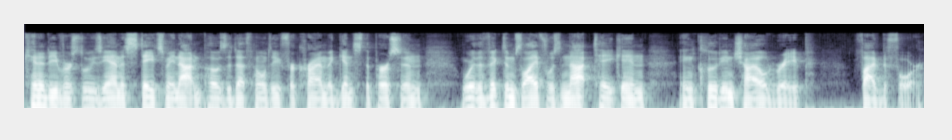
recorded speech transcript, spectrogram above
Kennedy versus Louisiana, states may not impose the death penalty for crime against the person where the victim's life was not taken, including child rape. Five to four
